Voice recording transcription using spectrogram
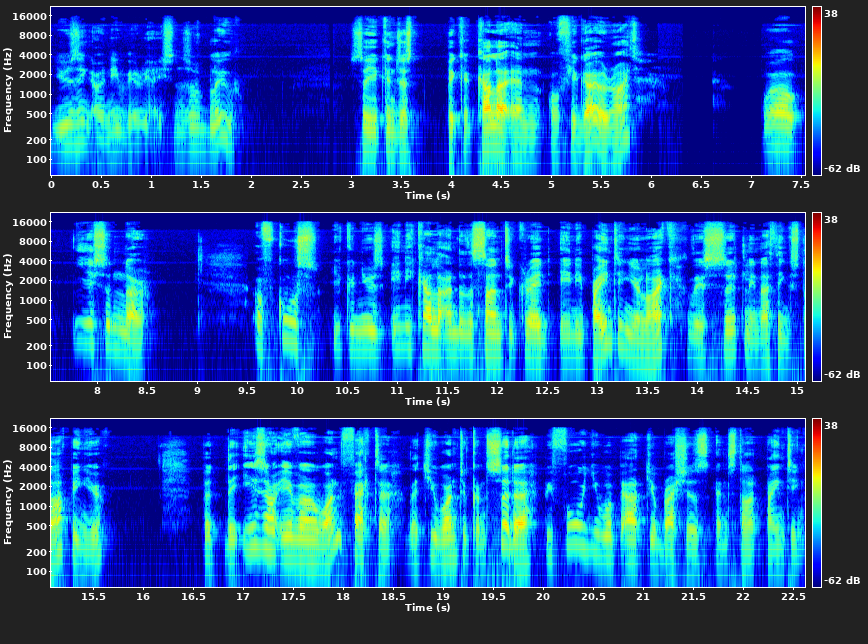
using only variations of blue. So you can just pick a color and off you go, right? Well, yes and no. Of course, you can use any color under the sun to create any painting you like. There's certainly nothing stopping you. But there is, however, one factor that you want to consider before you whip out your brushes and start painting.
